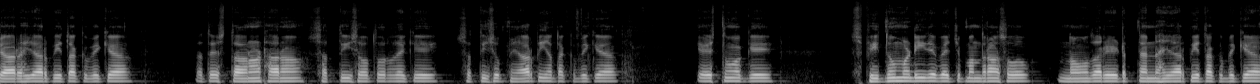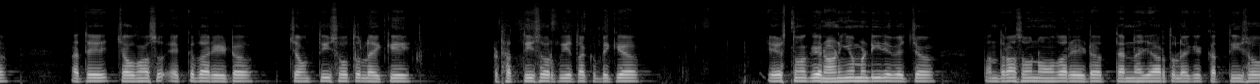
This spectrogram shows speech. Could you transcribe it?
4000 ਰੁਪਏ ਤੱਕ ਵਿਕਿਆ ਅਤੇ 17 18 3700 ਤੋਂ ਲੈ ਕੇ 3750 ਰੁਪਈਆਂ ਤੱਕ ਵਿਕਿਆ। ਇਸ ਤੋਂ ਅੱਗੇ ਸਫੀਦੋ ਮੰਡੀ ਦੇ ਵਿੱਚ 1509 ਦਾ ਰੇਟ 3000 ਰੁਪਏ ਤੱਕ ਵਿਕਿਆ ਅਤੇ 1401 ਦਾ ਰੇਟ 3400 ਤੋਂ ਲੈ ਕੇ 3800 ਰੁਪਏ ਤੱਕ ਵਿਕਿਆ। ਇਸ ਤੋਂ ਅੱਗੇ ਰਾਣੀਆਂ ਮੰਡੀ ਦੇ ਵਿੱਚ 1509 ਦਾ ਰੇਟ 3000 ਤੋਂ ਲੈ ਕੇ 3100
